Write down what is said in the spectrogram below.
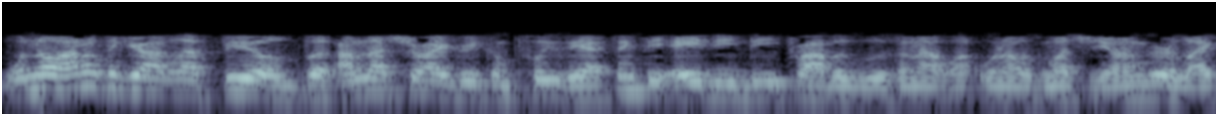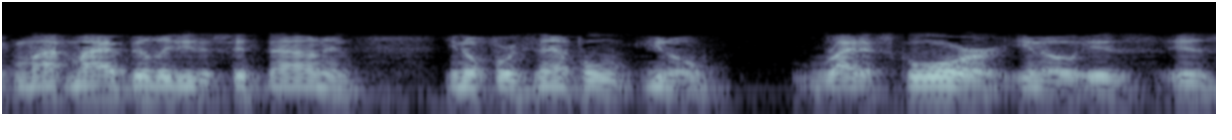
Well, no, I don't think you're out in left field, but I'm not sure I agree completely. I think the ADD probably was when I, when I was much younger. Like my my ability to sit down and, you know, for example, you know, write a score, you know, is is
